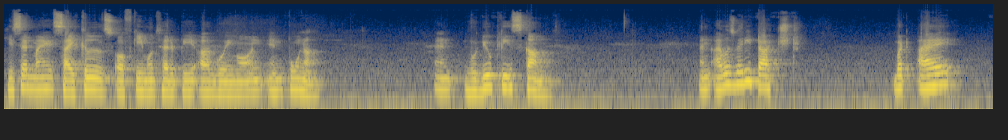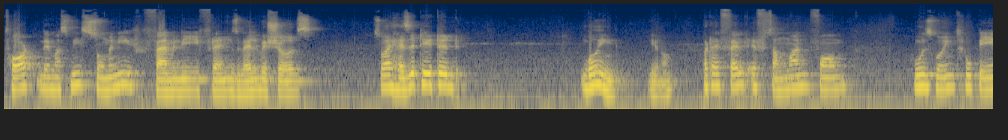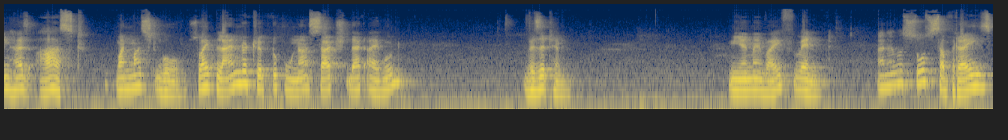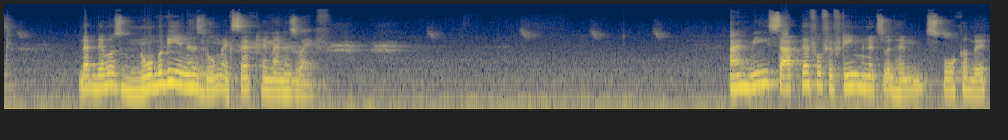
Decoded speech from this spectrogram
he said, My cycles of chemotherapy are going on in Pune. And would you please come? And I was very touched. But I thought there must be so many family, friends, well wishers. So I hesitated going, you know. But I felt if someone from who is going through pain has asked, one must go. So I planned a trip to Pune such that I would visit him. Me and my wife went, and I was so surprised that there was nobody in his room except him and his wife. And we sat there for 15 minutes with him, spoke a bit,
